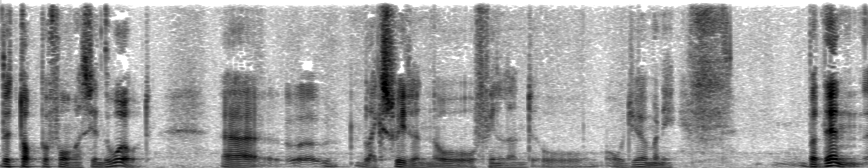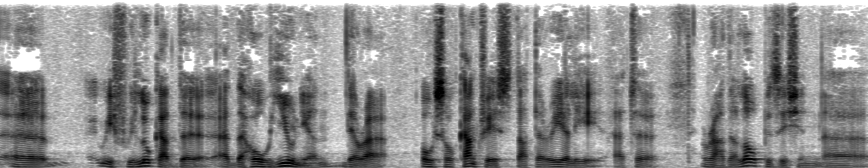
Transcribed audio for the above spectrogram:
the top performers in the world, uh, like Sweden or Finland or, or Germany. But then, uh, if we look at the at the whole union, there are also countries that are really at a rather low position uh,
